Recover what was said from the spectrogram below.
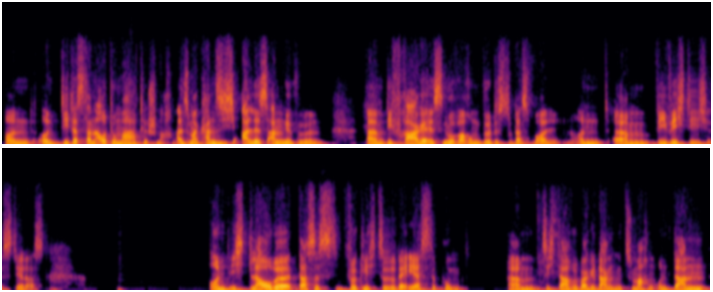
Und, und die das dann automatisch machen. Also man kann sich alles angewöhnen, ähm, die Frage ist nur, warum würdest du das wollen und ähm, wie wichtig ist dir das? Und ich glaube, das ist wirklich so der erste Punkt, ähm, sich darüber Gedanken zu machen. Und dann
